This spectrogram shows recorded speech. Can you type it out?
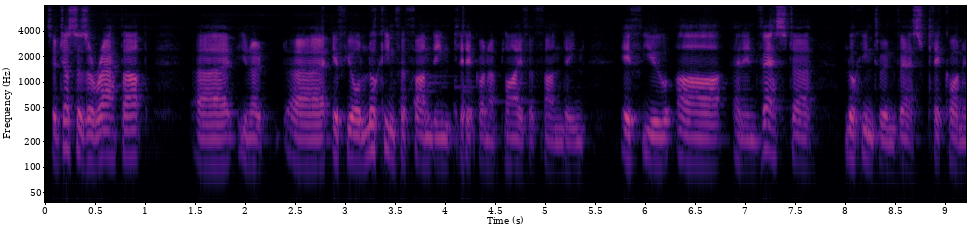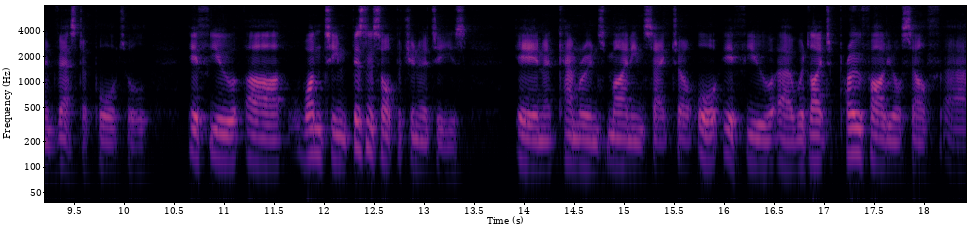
So just as a wrap up, uh, you know, uh, if you're looking for funding, click on Apply for Funding. If you are an investor looking to invest, click on Investor Portal. If you are wanting business opportunities in Cameroon's mining sector, or if you uh, would like to profile yourself uh,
